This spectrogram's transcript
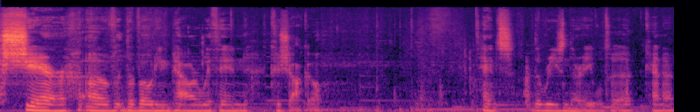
share of the voting power within Kushako. Hence, the reason they're able to kind of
